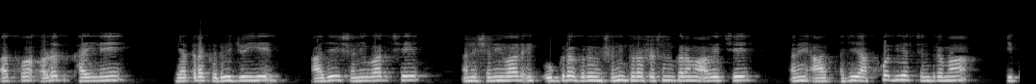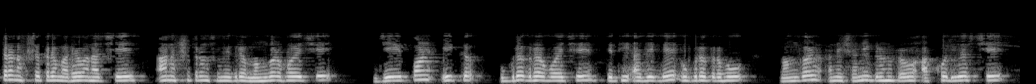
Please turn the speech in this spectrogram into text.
અથવા અડદ ખાઈને યાત્રા કરવી જોઈએ. આજે શનિવાર છે અને શનિવાર એક ઉગ્ર ગ્રહ શનિ દ્વારા શાસન કરવામાં આવે છે. અને આ- આજે આખો દિવસ ચંદ્રમાં ચિત્રા નક્ષત્રમાં રહેવાના છે. આ નક્ષત્રનું સમીગ્રહ મંગળ હોય છે. જે પણ એક ઉગ્ર ગ્રહ હોય છે. તેથી આજે બે ઉગ્ર ગ્રહો, મંગળ અને શનિ ગ્રહનો પ્રભાવ આખો દિવસ છે.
